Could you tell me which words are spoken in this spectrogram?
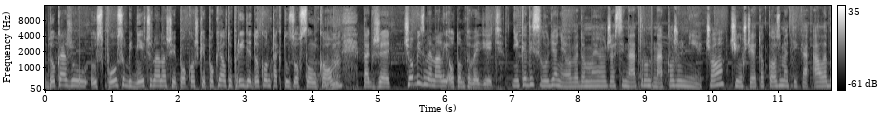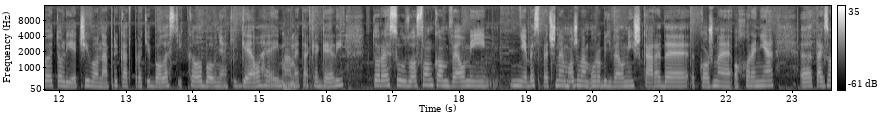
dokážu spôsobiť niečo na našej pokožke, pokiaľ to príde do kontaktu so slnkom. Mm-hmm. Takže čo by sme mali o tomto vedieť? Niekedy si ľudia neuvedomujú, že si natrú na kožu niečo, či už je to kozmetika, alebo je to liečivo, napríklad proti bolesti klbov, nejaký gel, hej, mm-hmm. máme také gely, ktoré ktoré sú so slnkom veľmi nebezpečné, môžu vám urobiť veľmi škaredé kožné ochorenia, e, tzv.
